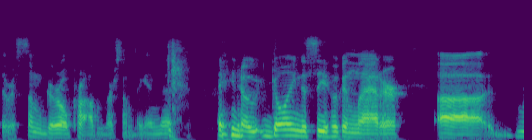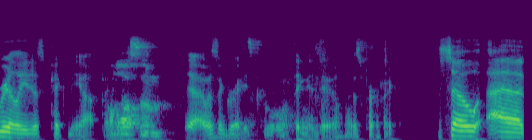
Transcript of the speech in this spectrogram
there was some girl problem or something and then you know going to see hook and ladder uh, really just picked me up and awesome yeah it was a great cool. thing to do it was perfect so uh,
